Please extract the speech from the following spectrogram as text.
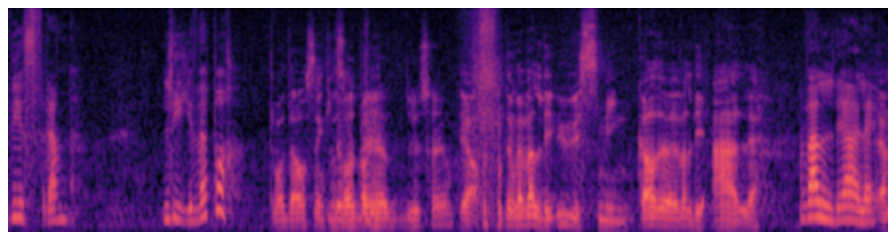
vise frem livet på. Det var det Det var det du sa, jo. Ja, De er veldig usminka, de er veldig ærlige. Veldig ærlig. Ja.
